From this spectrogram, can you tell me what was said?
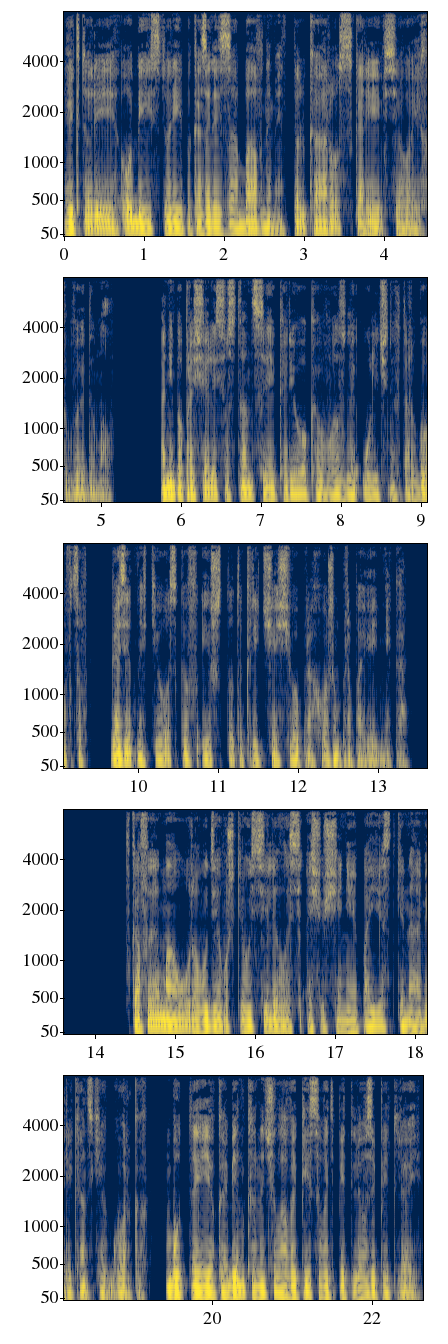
Виктории обе истории показались забавными, только Арос, скорее всего, их выдумал. Они попрощались у станции Кариока возле уличных торговцев, газетных киосков и что-то кричащего прохожим проповедника. В кафе Маура у девушки усилилось ощущение поездки на американских горках, будто ее кабинка начала выписывать петлю за петлей.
